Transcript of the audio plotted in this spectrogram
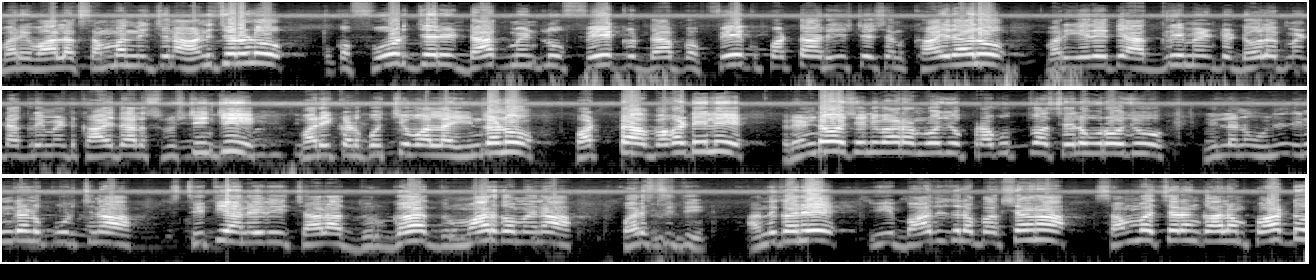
మరి వాళ్ళకు సంబంధించిన అనుచరులు ఒక ఫోర్జరీ డాక్యుమెంట్లు ఫేక్ ఫేక్ పట్టా రిజిస్ట్రేషన్ కాగితాలు మరి ఏదైతే అగ్రిమెంట్ డెవలప్మెంట్ అగ్రిమెంట్ కాగితాలు సృష్టించి మరి ఇక్కడికి వచ్చి వాళ్ళ ఇండ్లను పట్ట బగటిలి రెండవ శనివారం రోజు ప్రభుత్వ సెలవు రోజు వీళ్ళను ఇండ్లను కూర్చిన స్థితి అనేది చాలా దుర్గా దుర్మార్గమైన పరిస్థితి. అందుకనే ఈ బాధితుల పక్షాన సంవత్సరం కాలం పాటు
